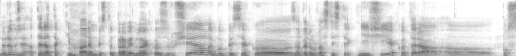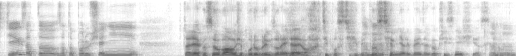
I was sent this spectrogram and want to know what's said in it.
No dobře, a teda tak tím pádem bys to pravidlo jako zrušil, nebo bys jako zavedl vlastně striktnější jako teda uh, postih za to, za to porušení? Tady jako se obávám, že po dobrým to nejde, jo. Ty postihy by Mhm. prostě měly být jako přísnější asi, no.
